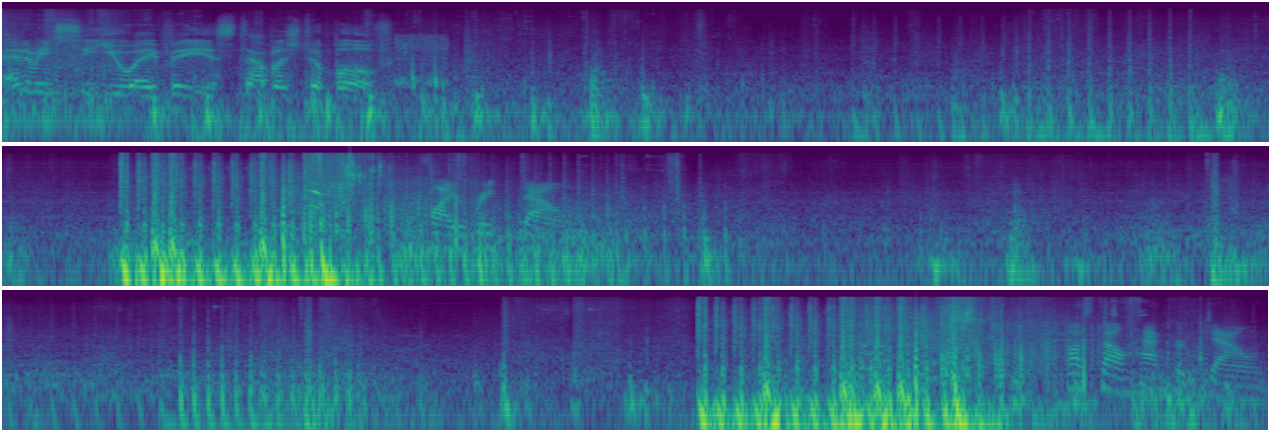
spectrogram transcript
Enemy CUAV established above. Firebreak down. Hostile hacker down.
